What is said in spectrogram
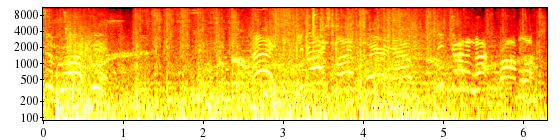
Blitz him, Rocket! Hey, you guys mind clearing out? We've got enough problems.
